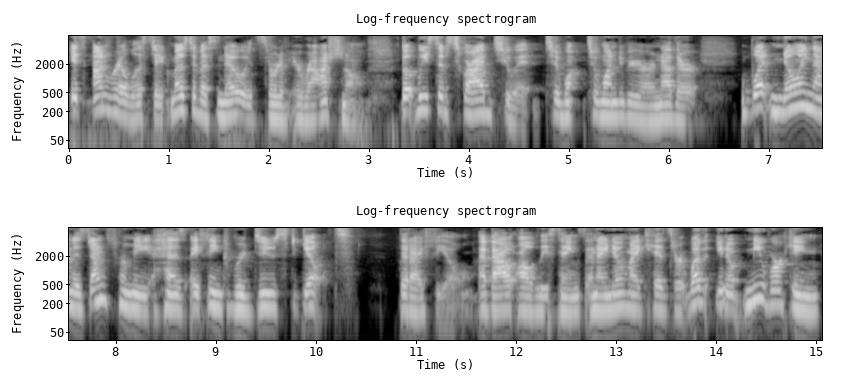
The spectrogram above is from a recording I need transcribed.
It's unrealistic. Most of us know it's sort of irrational, but we subscribe to it to one, to one degree or another. What knowing that has done for me has, I think, reduced guilt that I feel about all of these things. And I know my kids are whether, you know, me working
